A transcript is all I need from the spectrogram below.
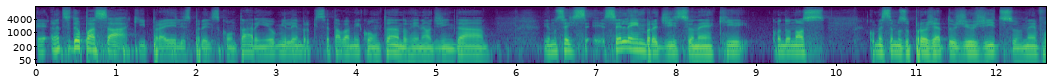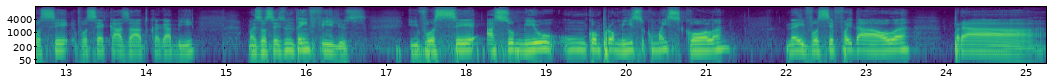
É, antes de eu passar aqui para eles, para eles contarem, eu me lembro que você estava me contando, Reinaldinho, da eu não sei se você lembra disso, né? Que quando nós começamos o projeto do Jiu-Jitsu, né? Você, você é casado com a Gabi, mas vocês não têm filhos. E você assumiu um compromisso com uma escola, né? E você foi dar aula para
